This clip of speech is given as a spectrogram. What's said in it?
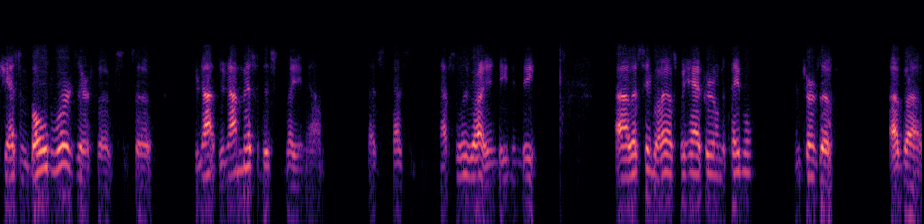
She has some bold words there, folks. So do not do not mess with this lady now. That's that's absolutely right, indeed, indeed. Uh, let's see what else we have here on the table in terms of of uh,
